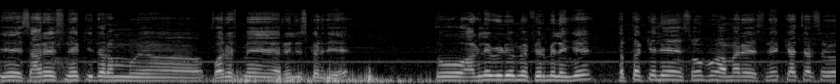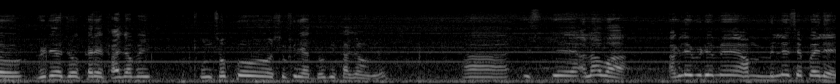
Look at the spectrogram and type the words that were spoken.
ये सारे स्नेक इधर हम फॉरेस्ट में रिलीज़ कर दिए। तो अगले वीडियो में फिर मिलेंगे। तब तक के लिए सब हमारे स्नेक कैचर से वीडियो जो करे खाजा भाई, उन सबको शुक्रिया, दो भी खाजा हो गए। इसके अलावा अगले वीडियो में हम मिलने से पहले,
